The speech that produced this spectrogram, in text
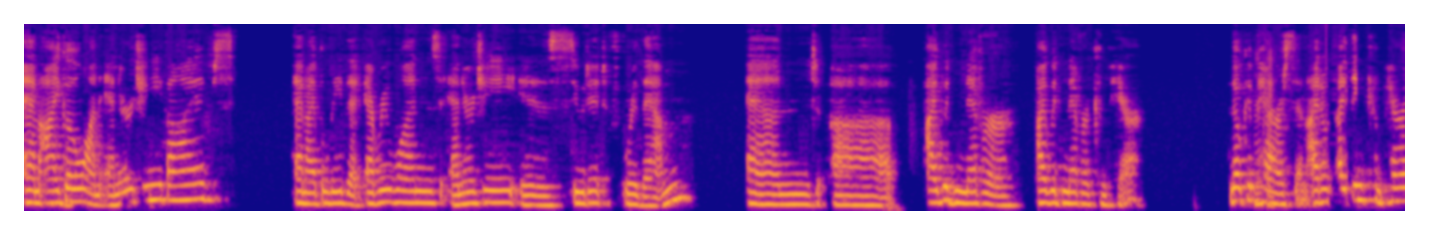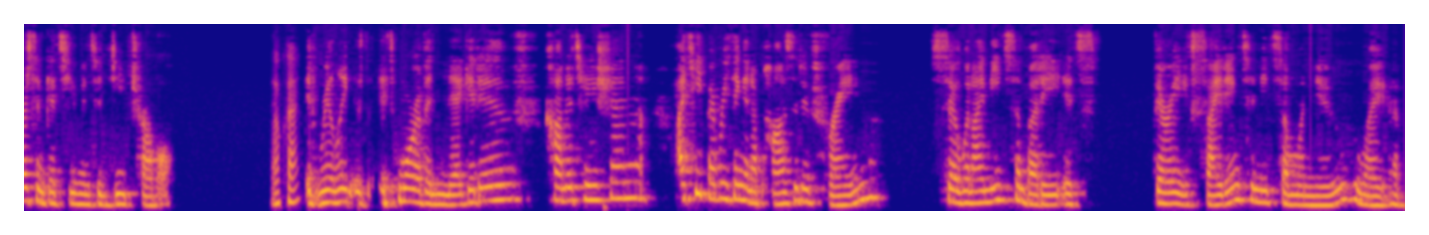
And I go on energy vibes and I believe that everyone's energy is suited for them. And, uh, I would never, I would never compare. No comparison. Okay. I don't, I think comparison gets you into deep trouble. Okay. It really is, it's more of a negative connotation. I keep everything in a positive frame. So when I meet somebody, it's very exciting to meet someone new who I have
